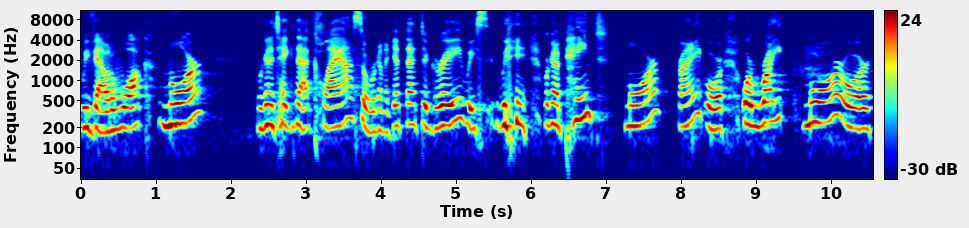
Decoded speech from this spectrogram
we vow to walk more, we're going to take that class or we're going to get that degree. We, we, we're going to paint more, right? Or, or write more or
